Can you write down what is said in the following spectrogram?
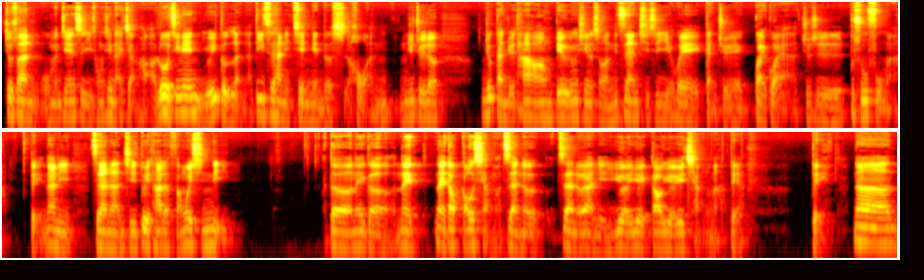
就算我们今天是以同性来讲哈，如果今天有一个人啊，第一次和你见面的时候啊，你你就觉得，你就感觉他好像别有用心的时候，你自然其实也会感觉怪怪啊，就是不舒服嘛。对，那你自然呢其实对他的防卫心理。的那个那那一道高墙嘛，自然而自然而然也越来越高，越来越强了嘛，对啊，对。那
